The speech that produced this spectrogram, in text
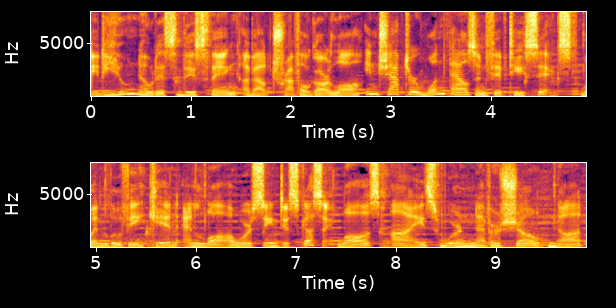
Did you notice this thing about Trafalgar Law? In chapter 1056, when Luffy, Kid, and Law were seen discussing, Law's eyes were never shown, not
